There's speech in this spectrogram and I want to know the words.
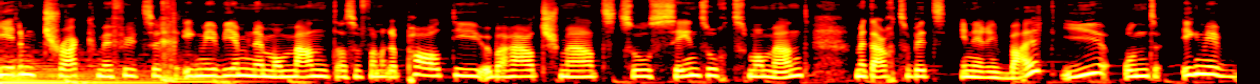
Jedem Track, man fühlt sich irgendwie wie in einem Moment, also von einer Party über Herzschmerz zu Sehnsuchtsmoment. Man taucht so ein bisschen in ihre Welt ein und irgendwie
